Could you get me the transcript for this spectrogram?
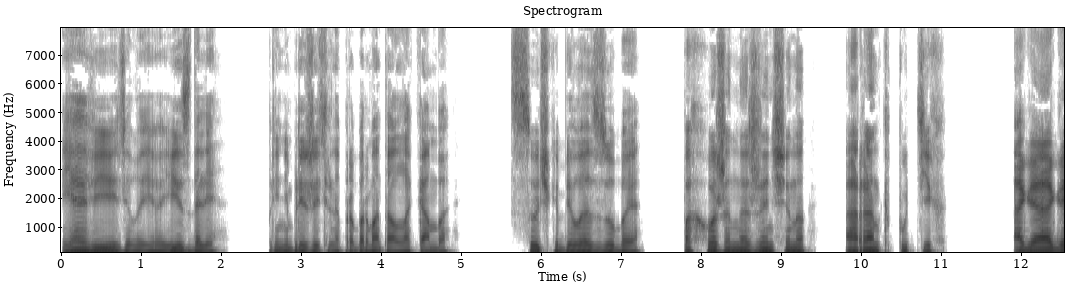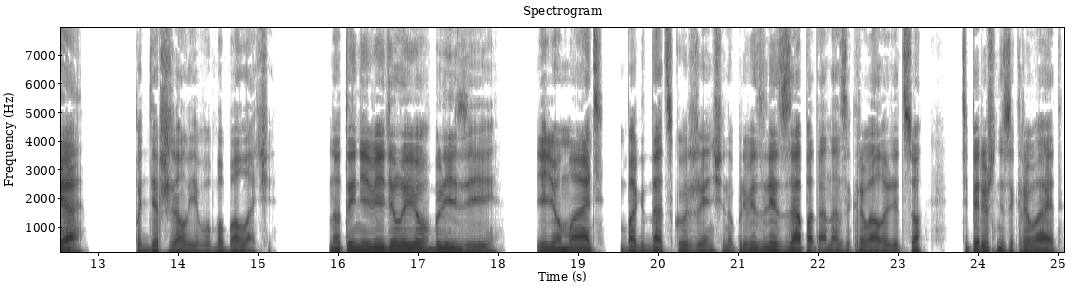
«Я видел ее издали», — пренебрежительно пробормотал Лакамба. Сучка белозубая, похожа на женщину, а ранг путих. «Ага-ага», — поддержал его Бабалачи. «Но ты не видел ее вблизи. Ее мать, багдадскую женщину, привезли с запада, она закрывала лицо. Теперь уж не закрывает.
